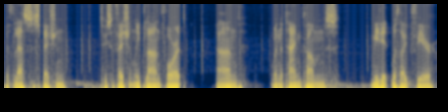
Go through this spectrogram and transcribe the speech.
with less suspicion, to sufficiently plan for it, and, when the time comes, meet it without fear.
